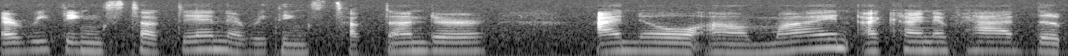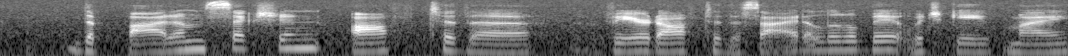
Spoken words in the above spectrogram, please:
Everything's tucked in, everything's tucked under. I know um, mine, I kind of had the the bottom section off to the veered off to the side a little bit which gave my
